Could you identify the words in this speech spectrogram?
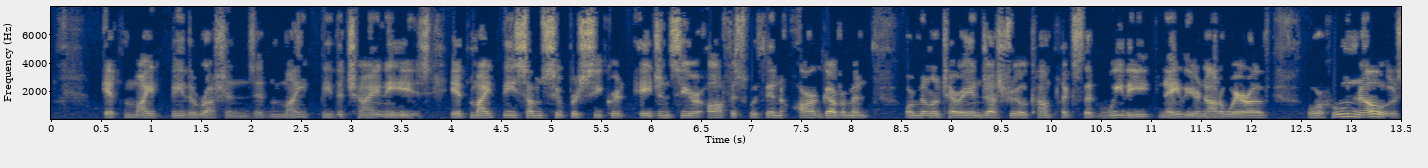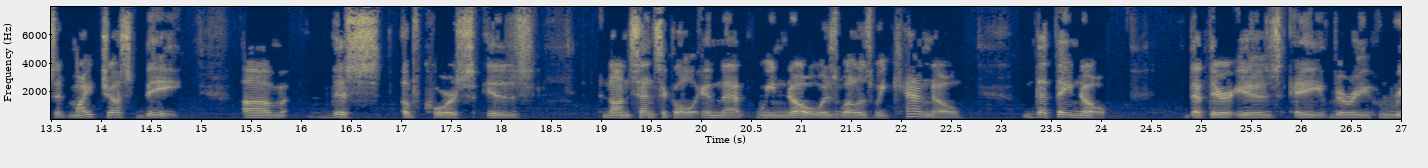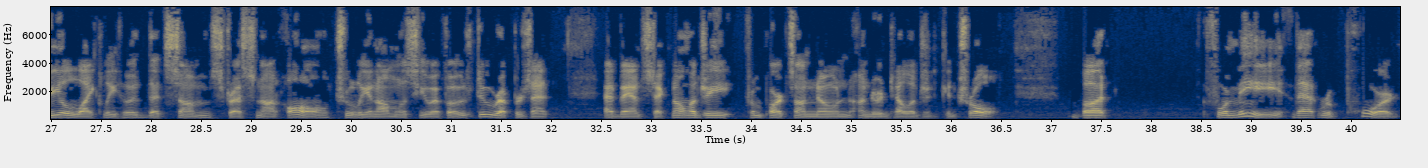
It might be the Russians, it might be the Chinese, it might be some super secret agency or office within our government or military industrial complex that we, the Navy, are not aware of, or who knows, it might just be. Um, this, of course, is nonsensical in that we know as well as we can know that they know that there is a very real likelihood that some, stress not all, truly anomalous UFOs do represent advanced technology from parts unknown under intelligent control. But for me, that report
